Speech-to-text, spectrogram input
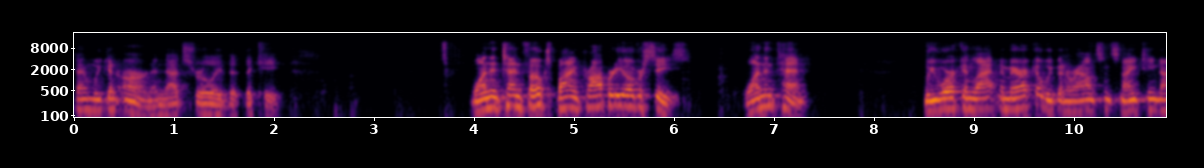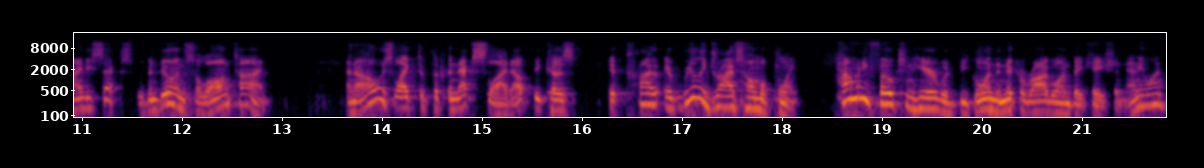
then we can earn, and that's really the, the key. One in 10 folks buying property overseas. One in 10. We work in Latin America. We've been around since 1996. We've been doing this a long time. And I always like to put the next slide up because it, pri- it really drives home a point. How many folks in here would be going to Nicaragua on vacation? Anyone?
